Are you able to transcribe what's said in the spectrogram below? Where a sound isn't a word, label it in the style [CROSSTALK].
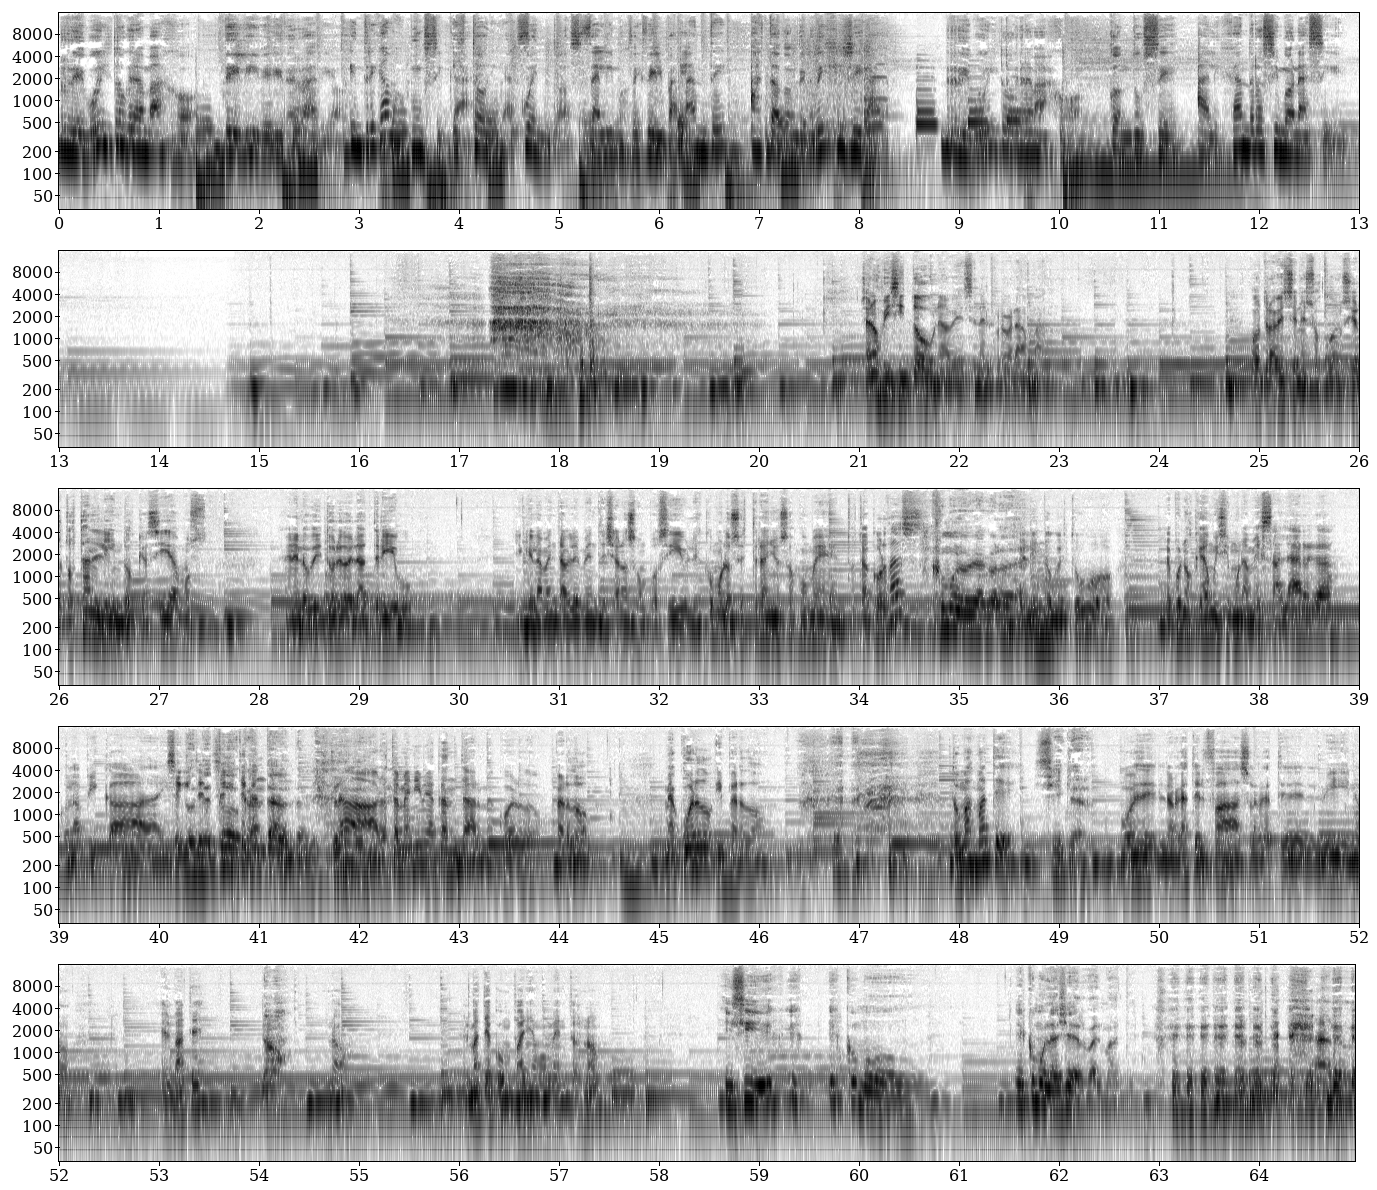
Revuelto Gramajo, delivery de radio. Entregamos música, historias, cuentos. Salimos desde el parlante hasta donde deje llegar. Revuelto Gramajo. Conduce Alejandro Simonazzi. Ya nos visitó una vez en el programa. Otra vez en esos conciertos tan lindos que hacíamos en el auditorio de la tribu y que lamentablemente ya no son posibles. ¿Cómo los extraño esos momentos? ¿Te acordás? ¿Cómo lo voy a acordar? Qué lindo que estuvo. Después nos quedamos, hicimos una mesa larga con la picada y seguiste, seguiste cantando. también. Claro, hasta me animé a cantar, me acuerdo. Perdón. Me acuerdo y perdón. [LAUGHS] ¿Tomás mate? Sí, claro. ¿Vos largaste el faso, largaste el vino? ¿El mate? No. No. El mate acompaña momentos, ¿no? Y sí, es, es- es como. Es como la hierba el mate. [LAUGHS] Claro.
